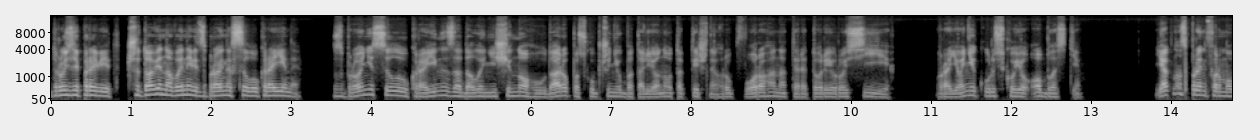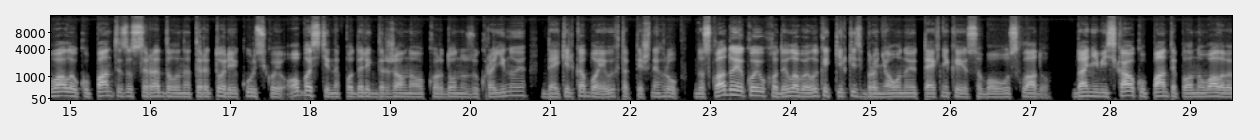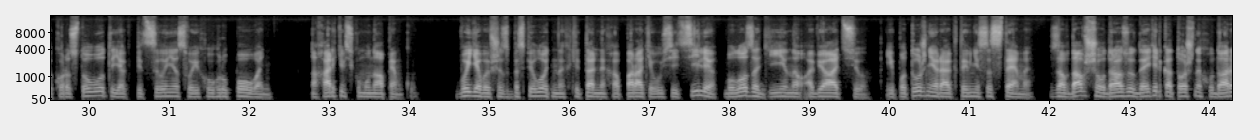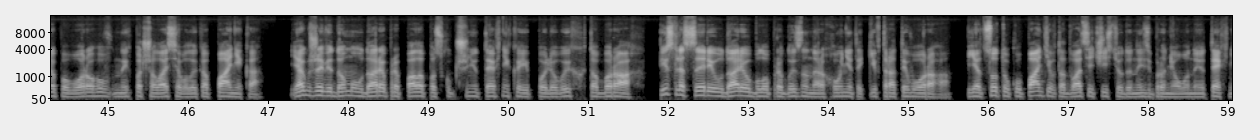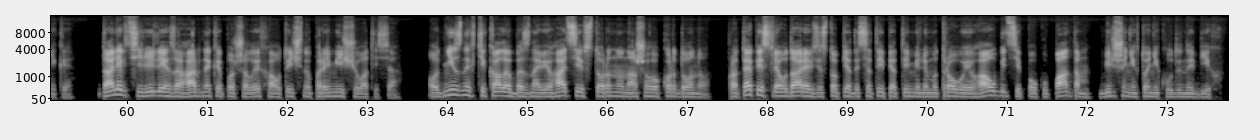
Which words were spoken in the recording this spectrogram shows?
Друзі, привіт! Чудові новини від Збройних сил України. Збройні сили України задали ніщівного удару по скупченню батальйону тактичних груп ворога на території Росії в районі Курської області. Як нас проінформували, окупанти зосередили на території Курської області неподалік державного кордону з Україною декілька бойових тактичних груп, до складу якої входила велика кількість броньованої техніки і особового складу. Дані війська окупанти планували використовувати як підсилення своїх угруповань на Харківському напрямку. Виявивши з безпілотних літальних апаратів усі цілі, було задіяно авіацію і потужні реактивні системи. Завдавши одразу декілька точних ударів по ворогу, в них почалася велика паніка. Як вже відомо, удари припали по скупченню техніки і польових таборах. Після серії ударів було приблизно нараховані такі втрати ворога: 500 окупантів та 26 одиниць броньованої техніки. Далі вцілілі загарбники почали хаотично переміщуватися. Одні з них тікали без навігації в сторону нашого кордону. Проте після ударів зі 155 мм гаубиці по окупантам більше ніхто нікуди не біг.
